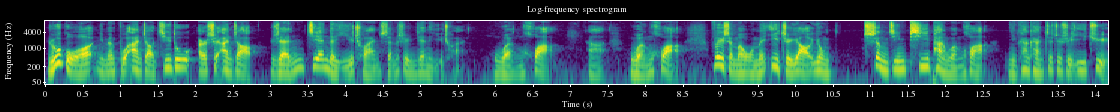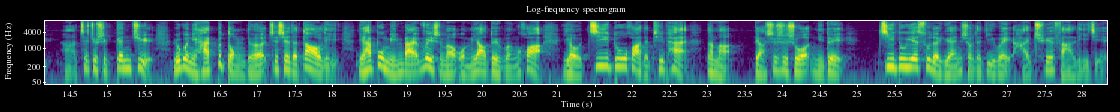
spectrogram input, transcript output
如果你们不按照基督，而是按照。人间的遗传，什么是人间的遗传？文化啊，文化。为什么我们一直要用圣经批判文化？你看看，这就是依据啊，这就是根据。如果你还不懂得这些的道理，你还不明白为什么我们要对文化有基督化的批判，那么表示是说你对基督耶稣的元首的地位还缺乏理解。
